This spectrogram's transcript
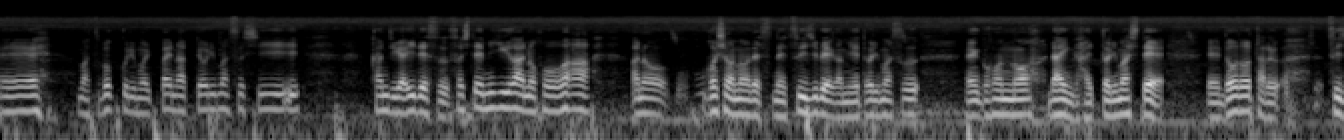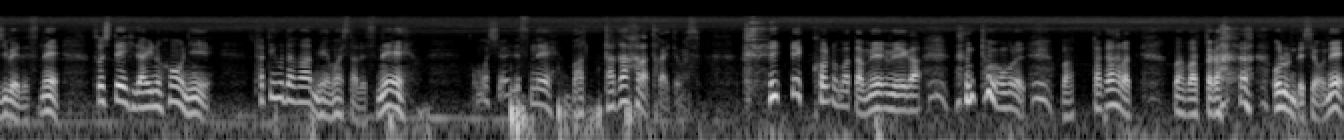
えー松ぼっくりもいっぱいなっておりますし、感じがいいです。そして右側の方は、あの、御所のですね、追事塀が見えております。え5本のラインが入っておりまして、えー堂々たる追事塀ですね。そして左の方に立て札が見えましたですね。面白いですね。バッタガ原と書いてます。このまた命名が、なんともおもろい。バッタガハラまあバッタが おるんでしょうね。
